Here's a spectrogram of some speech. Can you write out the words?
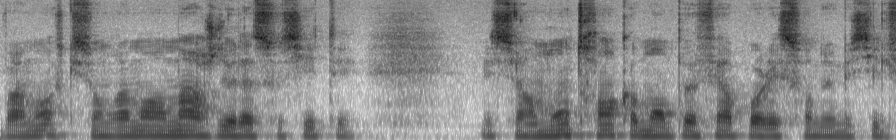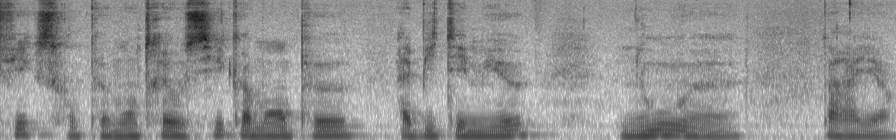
vraiment, qui sont vraiment en marge de la société. Mais c'est en montrant comment on peut faire pour les sans domicile fixe qu'on peut montrer aussi comment on peut habiter mieux, nous, euh, par ailleurs.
